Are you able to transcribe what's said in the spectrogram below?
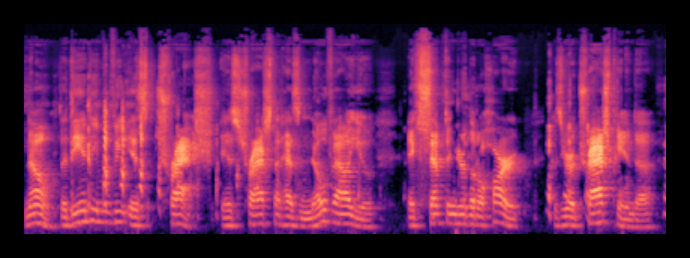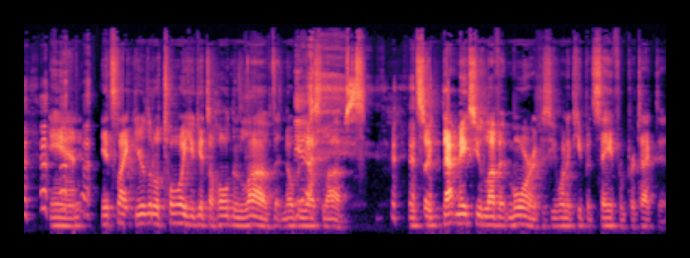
No, the D and D movie is trash. Is trash that has no value except in your little heart because you're a trash panda, and it's like your little toy you get to hold and love that nobody yeah. else loves. And so that makes you love it more because you want to keep it safe and protected.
